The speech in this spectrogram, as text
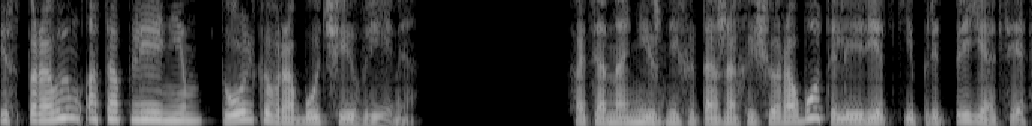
и с паровым отоплением только в рабочее время. Хотя на нижних этажах еще работали редкие предприятия,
